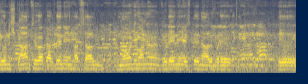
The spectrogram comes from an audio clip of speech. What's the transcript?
ਜੋ ਨਿਸ਼ਕਾਮ ਸੇਵਾ ਕਰਦੇ ਨੇ ਹਰ ਸਾਲ ਨੌਜਵਾਨ ਜੁੜੇ ਨੇ ਇਸ ਦੇ ਨਾਲ ਬੜੇ। ਤੇ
